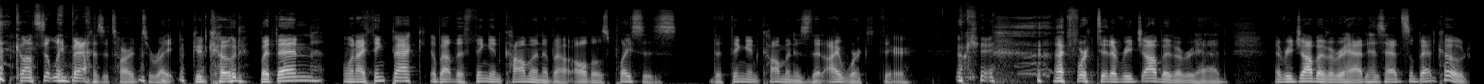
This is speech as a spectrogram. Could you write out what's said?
constantly bad. because it's hard to write good code. But then when I think back about the thing in common about all those places, the thing in common is that I worked there. Okay. I've worked at every job I've ever had. Every job I've ever had has had some bad code.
